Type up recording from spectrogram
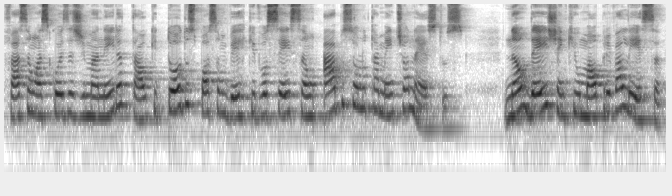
Façam as coisas de maneira tal que todos possam ver que vocês são absolutamente honestos. Não deixem que o mal prevaleça,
